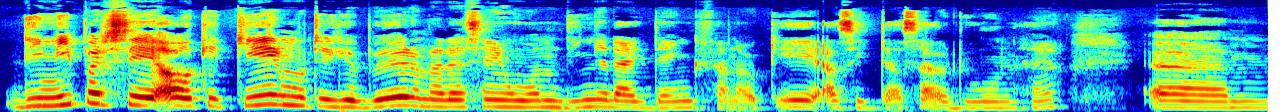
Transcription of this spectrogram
die niet per se elke keer moeten gebeuren, maar dat zijn gewoon dingen dat ik denk van oké, als ik dat zou doen. Hè. Ehm,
